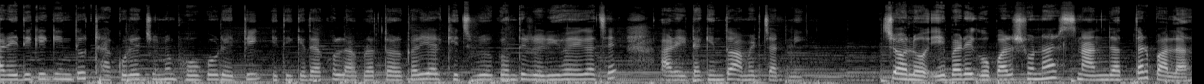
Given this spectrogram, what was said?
আর এদিকে কিন্তু ঠাকুরের জন্য ভোগও রেডি এদিকে দেখো লাবড়ার তরকারি আর খিচুড়িও কিন্তু রেডি হয়ে গেছে। আর এটা কিন্তু আমের চাটনি। চলো এবারে গোপাল সোনার স্নান যাত্রার পালা।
